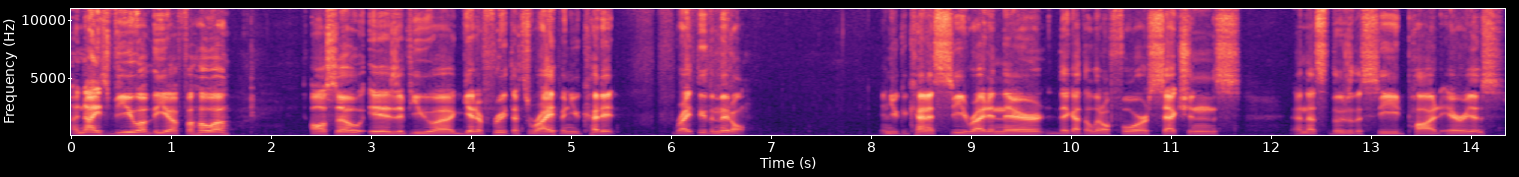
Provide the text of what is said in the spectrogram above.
A nice view of the uh, feijoa also is if you uh, get a fruit that's ripe and you cut it right through the middle and you can kind of see right in there they got the little four sections and that's those are the seed pod areas.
